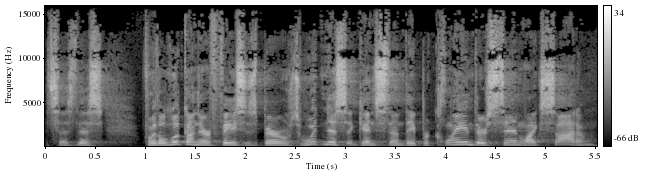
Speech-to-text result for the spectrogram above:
It says this For the look on their faces bears witness against them. They proclaim their sin like Sodom.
